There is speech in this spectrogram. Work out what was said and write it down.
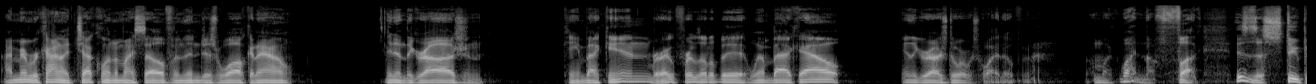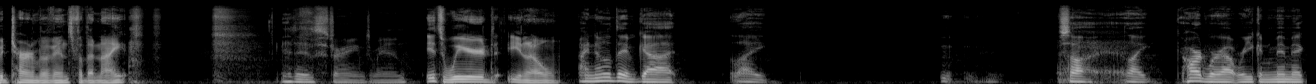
I remember kind of chuckling to myself and then just walking out and in the garage and came back in, broke for a little bit, went back out, and the garage door was wide open. I'm like, what in the fuck? This is a stupid turn of events for the night. It is strange, man. It's weird, you know. I know they've got like so like hardware out where you can mimic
